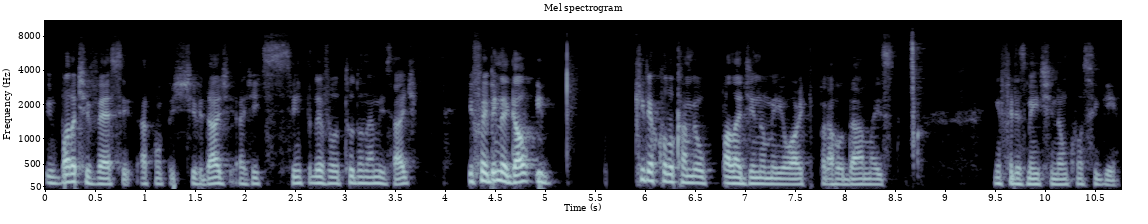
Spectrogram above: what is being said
embora tivesse a competitividade, a gente sempre levou tudo na amizade. E foi bem legal. E queria colocar meu paladino meio orc para rodar, mas infelizmente não consegui.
